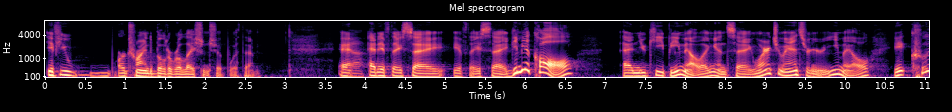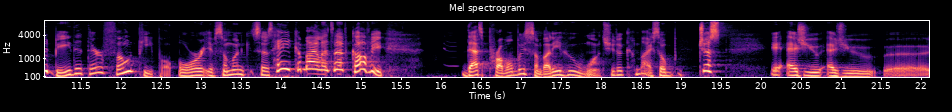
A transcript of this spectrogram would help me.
If you are trying to build a relationship with them. And, Yeah. and if they say, if they say, give me a call, and you keep emailing and saying, why aren't you answering your email? It could be that they're phone people. Or if someone says, hey, come by, let's have coffee that's probably somebody who wants you to come by. So just as you as you uh,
